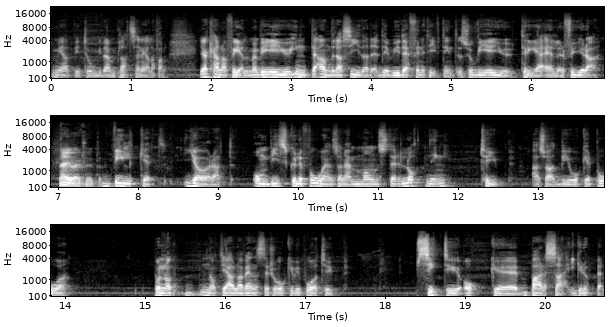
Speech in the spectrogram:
med att vi tog den platsen i alla fall. Jag kan ha fel, men vi är ju inte andra sidade. Det är vi definitivt inte. Så vi är ju tre eller fyra. Nej, verkligen inte. Vilket gör att om vi skulle få en sån här monsterlottning, typ, alltså att vi åker på på något, något jävla vänster så åker vi på typ City och eh, Barca i gruppen.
